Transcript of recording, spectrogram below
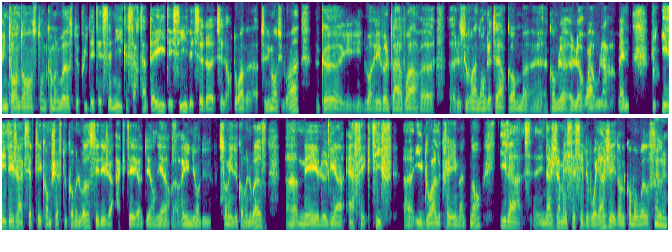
une tendance dans le Commonwealth depuis des décennies que certains pays décident, et c'est leur droit absolument souverain, qu'ils ne veulent pas avoir euh, le souverain d'Angleterre comme, euh, comme le, roi ou la reine. Il est déjà accepté comme chef du Commonwealth, c'est déjà acté à la dernière réunion du sommet du Commonwealth, euh, mais le lien affectif euh, il doit le créer maintenant. Il a, il n'a jamais cessé de voyager dans le Commonwealth mhm.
